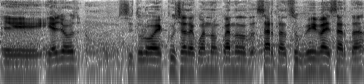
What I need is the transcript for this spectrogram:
y ellos, si tú los escuchas de cuando en cuando, saltan sus vivas y saltan,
